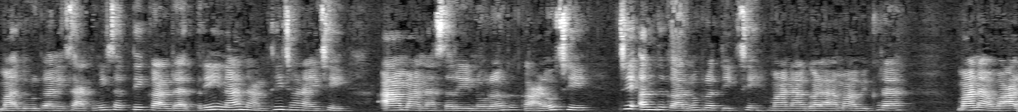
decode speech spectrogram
મા દુર્ગાની સાતમી શક્તિ કાળરાત્રિના નામથી જણાય છે. આ માના શરીરનો રંગ કાળો છે, જે અંધકારનું પ્રતીક છે. માના ગળામાં વિખરા, માના વાળ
